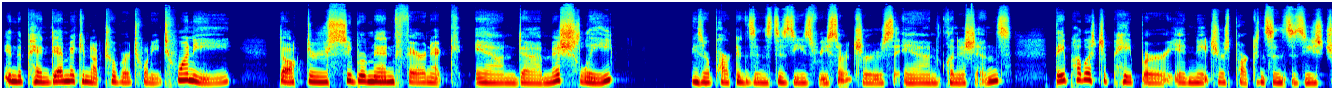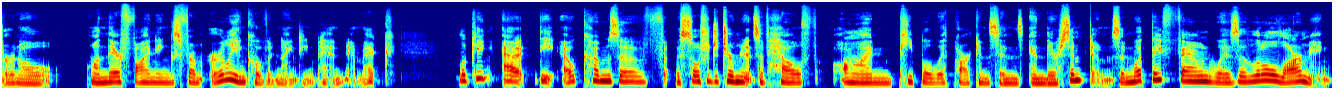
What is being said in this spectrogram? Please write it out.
In the pandemic in October 2020, Doctors Subramanian, Farahnik, and uh, Mischley, these are Parkinson's disease researchers and clinicians, they published a paper in Nature's Parkinson's Disease Journal on their findings from early in COVID-19 pandemic, looking at the outcomes of social determinants of health on people with Parkinson's and their symptoms. And what they found was a little alarming.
